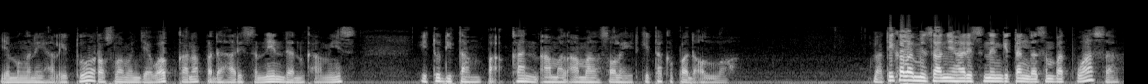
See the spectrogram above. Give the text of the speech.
yang mengenai hal itu, Rasulullah menjawab karena pada hari Senin dan Kamis itu ditampakkan amal-amal soleh kita kepada Allah. Berarti kalau misalnya hari Senin kita nggak sempat puasa,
